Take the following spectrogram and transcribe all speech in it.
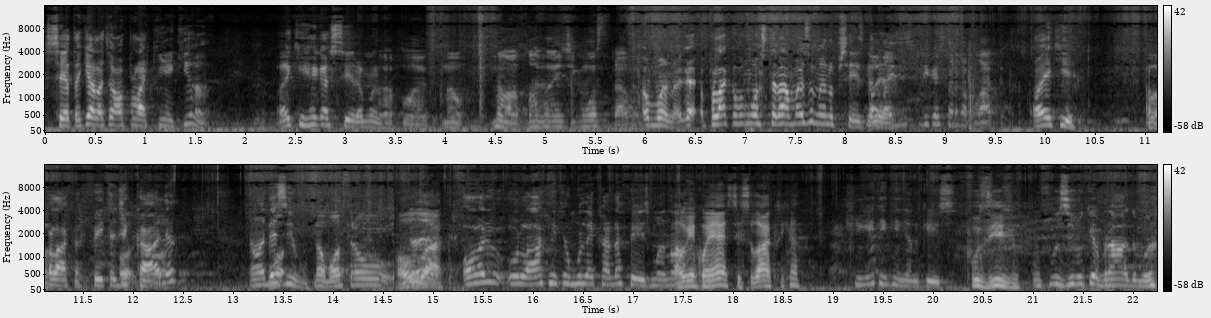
Seta aqui, ó, ela tem uma plaquinha aqui, ó. Olha que regaceira, mano. A placa. Não, não, a placa a gente tinha que mostrar, mano. Ó, mano, a placa eu vou mostrar mais ou menos pra vocês, Não, galera. mas explica a história da placa. Olha aqui. A Ó. placa feita de Ó, calha. É um adesivo. Não, mostra o. Galera, Olha o lacre que a molecada fez, mano. ó. Alguém conhece esse lacre aqui, ó? Ninguém tá entendendo o que é isso. Fusível. Um fusível quebrado, mano.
